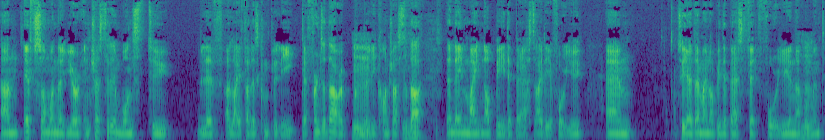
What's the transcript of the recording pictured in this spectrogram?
Um, if someone that you're interested in wants to live a life that is completely different to that or completely contrast to that, then they might not be the best idea for you. Um, so yeah, they might not be the best fit for you in that moment.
